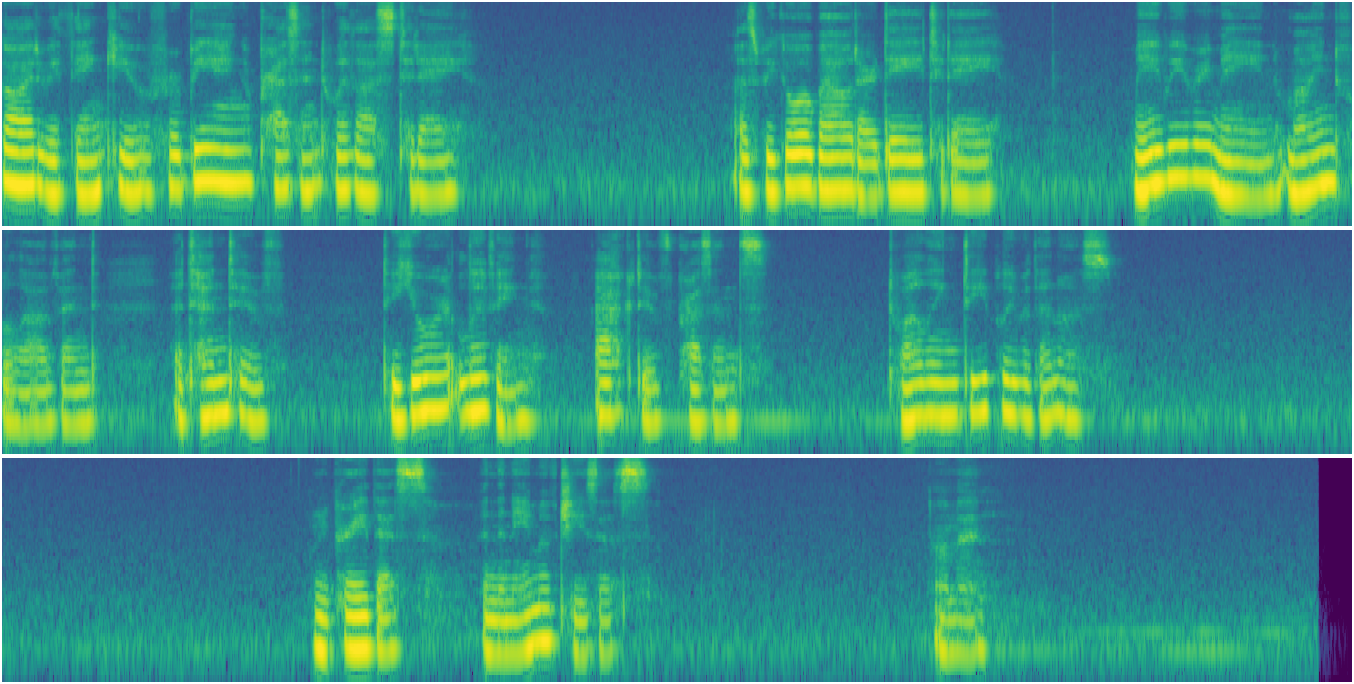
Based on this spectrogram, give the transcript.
God, we thank you for being present with us today. As we go about our day today, may we remain mindful of and attentive to your living, active presence, dwelling deeply within us. We pray this in the name of Jesus. Amen.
